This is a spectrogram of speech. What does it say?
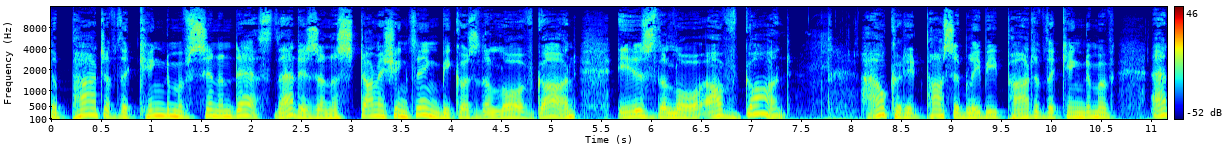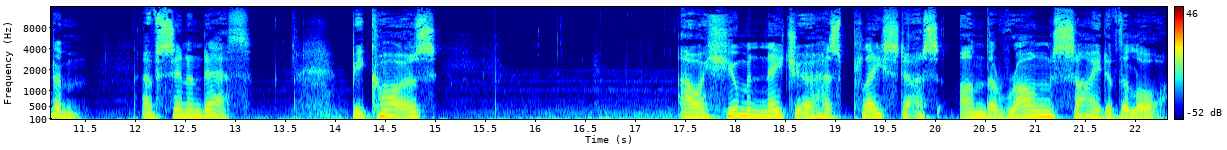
the part of the kingdom of sin and death. That is an astonishing thing because the law of God is the law of God. How could it possibly be part of the kingdom of Adam, of sin and death? Because our human nature has placed us on the wrong side of the law.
